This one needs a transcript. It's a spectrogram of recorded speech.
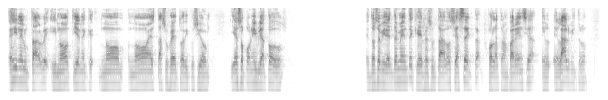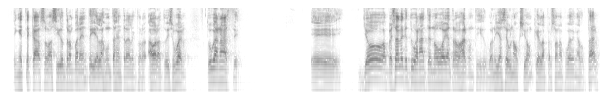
es ineluctable y no tiene que, no, no está sujeto a discusión y es oponible a todos, entonces evidentemente que el resultado se acepta por la transparencia, el, el árbitro en este caso ha sido transparente y es la Junta Central Electoral. Ahora tú dices, bueno, tú ganaste. Eh, yo, a pesar de que tú ganaste, no voy a trabajar contigo. Bueno, ya sea una opción que las personas pueden adoptar.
